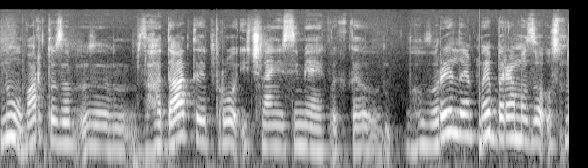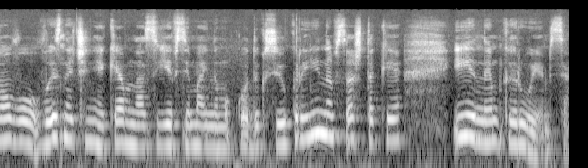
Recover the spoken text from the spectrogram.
ну варто згадати про і членів сім'ї, як ви говорили. Ми беремо за основу визначення, яке в нас є в сімейному кодексі України, все ж таки, і ним керуємося.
